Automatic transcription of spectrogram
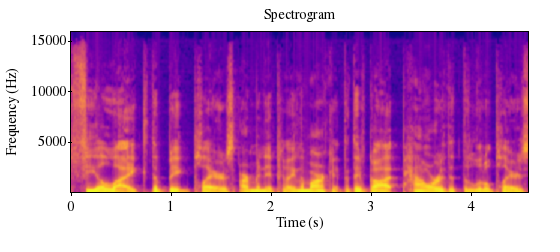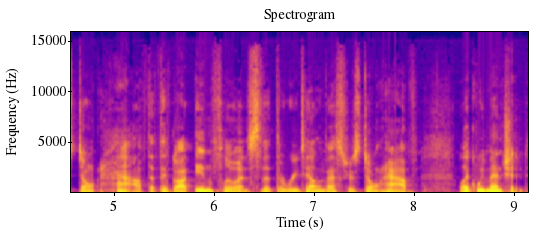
feel like the big players are manipulating the market, that they've got power that the little players don't have, that they've got influence that the retail investors don't have, like we mentioned.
